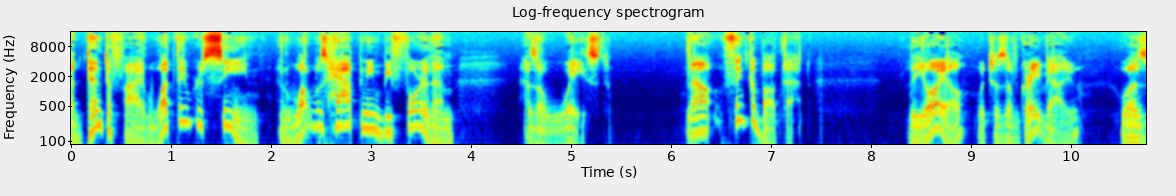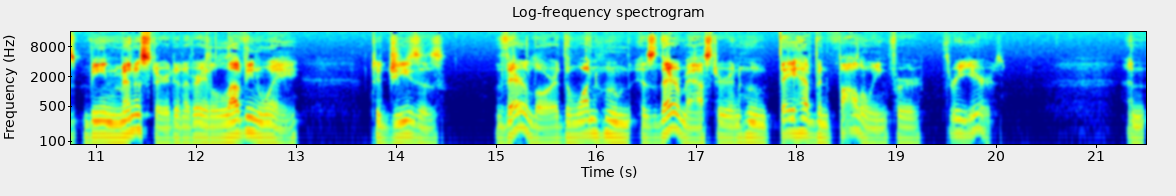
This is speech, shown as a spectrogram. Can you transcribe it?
identified what they were seeing and what was happening before them as a waste. Now, think about that. The oil, which is of great value, was being ministered in a very loving way to Jesus, their Lord, the one whom is their master and whom they have been following for three years. And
